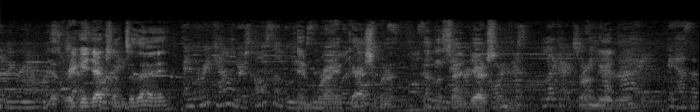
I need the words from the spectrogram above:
living room was That's just Ricky Jackson today. And Marie Callender's also believes And in Brian Nolan Cashman Golden. and So we Lasan Jackson. Like our from chicken pot It has a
